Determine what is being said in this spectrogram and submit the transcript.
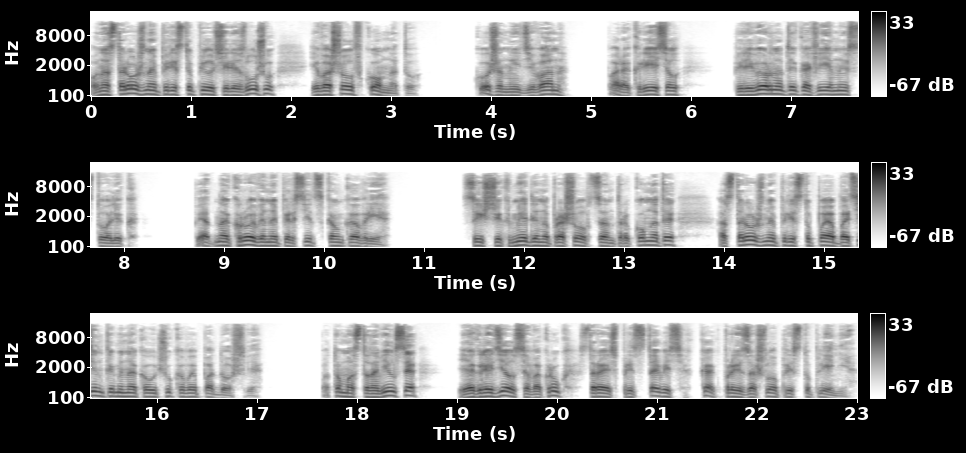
Он осторожно переступил через лужу и вошел в комнату. Кожаный диван, пара кресел, перевернутый кофейный столик, пятна крови на персидском ковре. Сыщик медленно прошел в центр комнаты, осторожно переступая ботинками на каучуковой подошве. Потом остановился и огляделся вокруг, стараясь представить, как произошло преступление.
